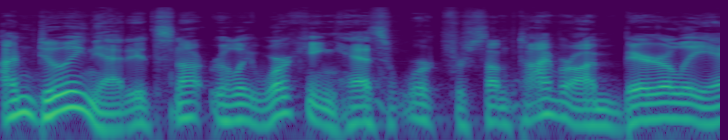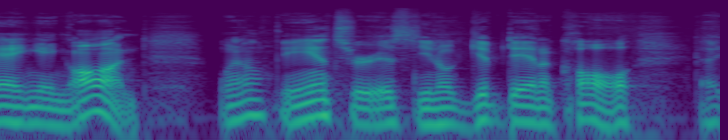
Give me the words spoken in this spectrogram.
I'm doing that. It's not really working. Hasn't worked for some time, or I'm barely hanging on." Well, the answer is, you know, give Dan a call, uh,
